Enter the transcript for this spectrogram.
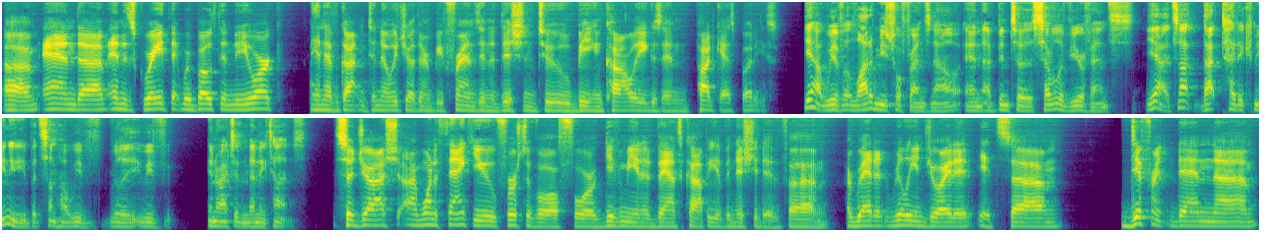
Um, and uh, and it's great that we're both in New York and have gotten to know each other and be friends in addition to being colleagues and podcast buddies. Yeah, we have a lot of mutual friends now, and I've been to several of your events. Yeah, it's not that tight a community, but somehow we've really we've interacted many times. So, Josh, I want to thank you, first of all, for giving me an advance copy of Initiative. Um, I read it, really enjoyed it. It's um, different than um,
